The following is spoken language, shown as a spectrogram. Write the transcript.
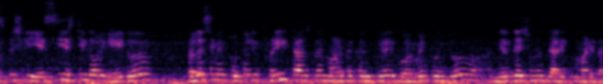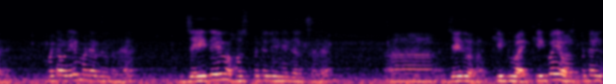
ಎಸ್ಪೆಷಲಿ ಎಸ್ ಸಿ ಎಸ್ ಟಿದವ್ರಿಗೆ ಇದು ತಲಸೆಮೆ ಟೋಟಲಿ ಫ್ರೀ ಟ್ರಾನ್ಸ್ಫರ್ ಮಾಡ್ಬೇಕಂತ ಹೇಳಿ ಗೌರ್ಮೆಂಟ್ ಒಂದು ನಿರ್ದೇಶನ ಜಾರಿ ಮಾಡಿದ್ದಾರೆ. ಬಟ್ ಅವ್ರು ಏನ್ ಮಾಡ್ಯಾರ ಅಂದ್ರೆ ಜಯದೇವ ಹಾಸ್ಪಿಟಲ್ ಏನಿದೆ ಸರ್ ಜಯದೇವ ಕಿಡ್ವಾಯ್ ಕಿಡ್ವಾಯ್ ಹಾಸ್ಪಿಟಲ್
